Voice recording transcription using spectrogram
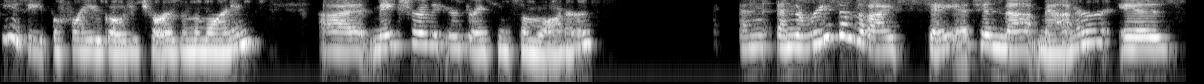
Please eat before you go to chores in the morning. Uh, make sure that you're drinking some water. And, and the reason that I say it in that manner is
